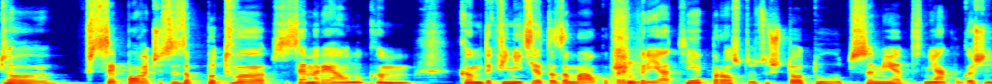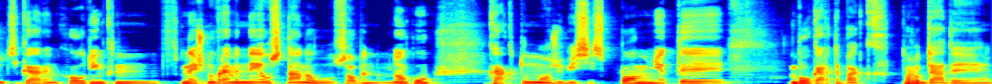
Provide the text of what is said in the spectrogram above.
то все повече се запътва съвсем реално към към дефиницията за малко предприятие, просто защото от самият някогашен цигарен холдинг в днешно време не е останало особено много. Както може би си спомняте, Българ Табак продаде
